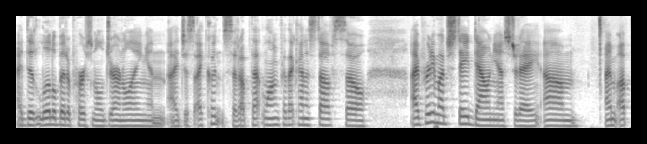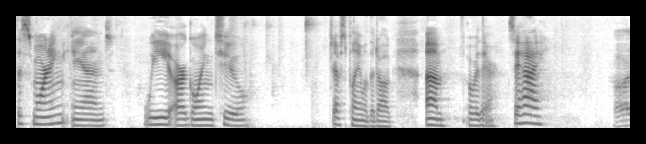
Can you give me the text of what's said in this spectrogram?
I did a little bit of personal journaling and I just I couldn't sit up that long for that kind of stuff so I pretty much stayed down yesterday. Um, I'm up this morning and we are going to Jeff's playing with the dog um, over there. Say hi. Hi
